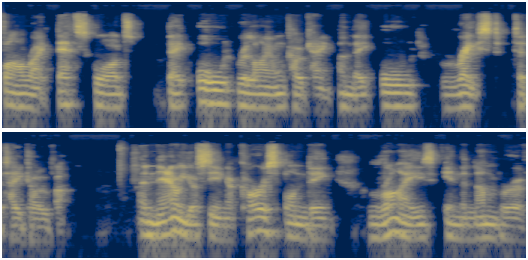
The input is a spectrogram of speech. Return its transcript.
far right death squads they all rely on cocaine and they all raced to take over and now you're seeing a corresponding rise in the number of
